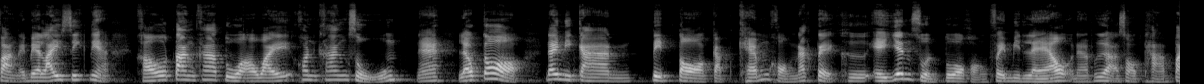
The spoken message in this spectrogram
ฝั่งไอเบลไลซิกเนี่ยเขาตั้งค่าตัวเอาไว้ค่อนข้างสูงนะแล้วก็ได้มีการติดต่อกับแคมป์ของนักเตะ คือเอเย่นส่วนตัวของเฟมินแล้วนะเพื่อสอบถามไป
